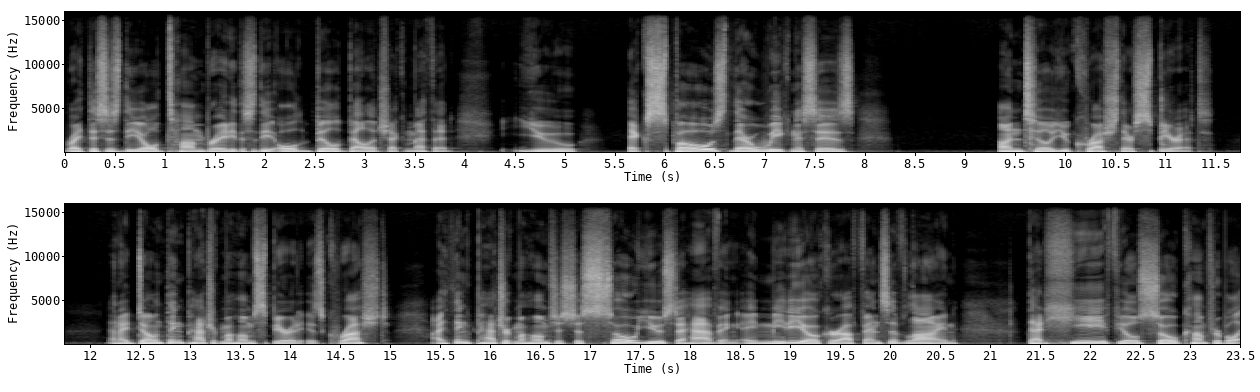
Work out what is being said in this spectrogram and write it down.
right? This is the old Tom Brady, this is the old Bill Belichick method. You expose their weaknesses until you crush their spirit. And I don't think Patrick Mahomes' spirit is crushed. I think Patrick Mahomes is just so used to having a mediocre offensive line that he feels so comfortable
